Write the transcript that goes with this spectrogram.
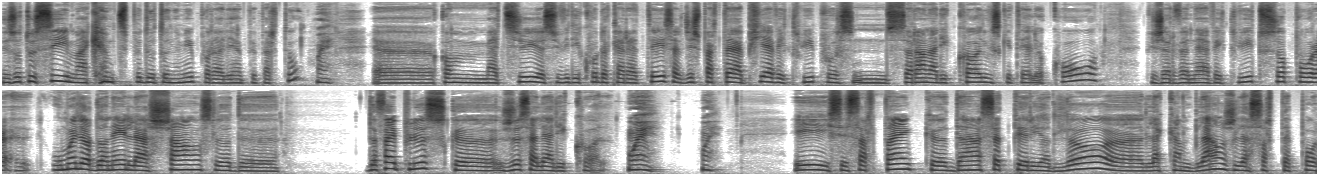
Les autres aussi, ils manquaient un petit peu d'autonomie pour aller un peu partout. Oui. Euh, comme Mathieu a suivi des cours de karaté, ça veut dire que je partais à pied avec lui pour se rendre à l'école où ce était le cours. Puis je revenais avec lui, tout ça pour euh, au moins leur donner la chance là, de, de faire plus que juste aller à l'école. Oui. Et c'est certain que dans cette période-là, euh, la canne blanche, je ne la sortais pas.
